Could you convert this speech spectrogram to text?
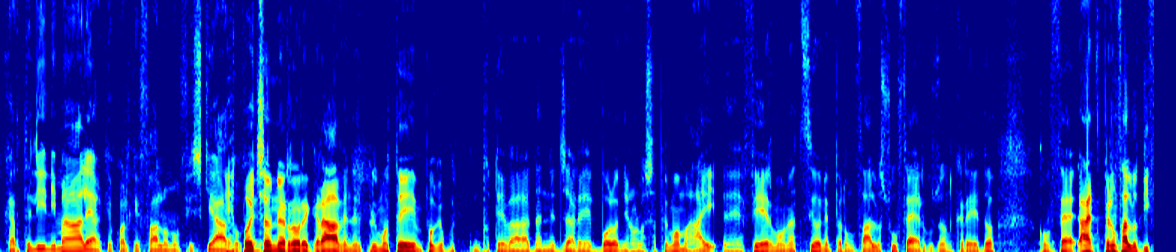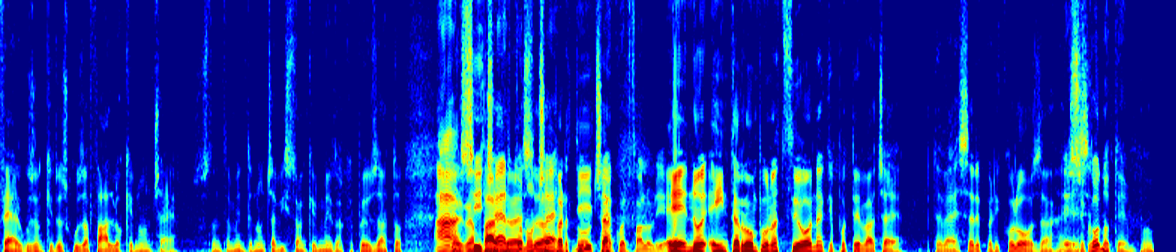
Cartellini male, anche qualche fallo non fischiato. E poi che- c'è un errore grave nel primo tempo che pot- poteva danneggiare il Bologna, non lo sapremo mai. Eh, ferma un'azione per un fallo su Ferguson, credo. Fer- anzi, per un fallo di Ferguson, chiedo scusa, fallo che non c'è. Sostanzialmente non c'è visto anche il metro che poi è usato Ah, per gran sì, parte certo, non c'è, partita. non c'è quel fallo lì. E, no- e interrompe un'azione che poteva, cioè, poteva essere pericolosa. Nel E se- secondo tempo?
